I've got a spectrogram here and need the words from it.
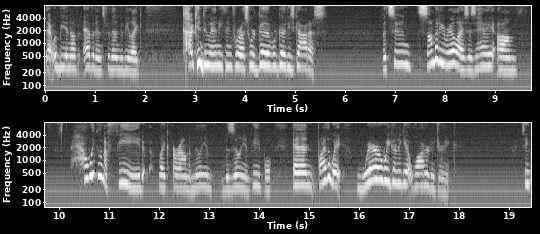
that would be enough evidence for them to be like, God can do anything for us. We're good. We're good. He's got us. But soon somebody realizes, hey, um, how are we going to feed like around a million bazillion people? And by the way, where are we going to get water to drink? See,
